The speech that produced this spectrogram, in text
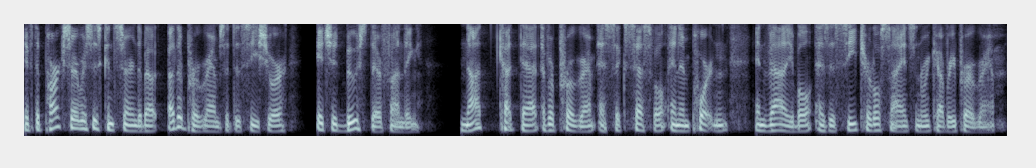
If the Park Service is concerned about other programs at the seashore, it should boost their funding, not cut that of a program as successful and important and valuable as the Sea Turtle Science and Recovery Program.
